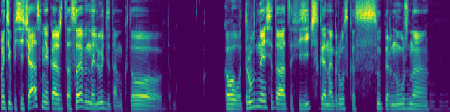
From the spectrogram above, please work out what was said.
ну, типа, сейчас, мне кажется, особенно люди, там, кто, там, у кого вот трудная ситуация, физическая нагрузка супер нужна, Мгм.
